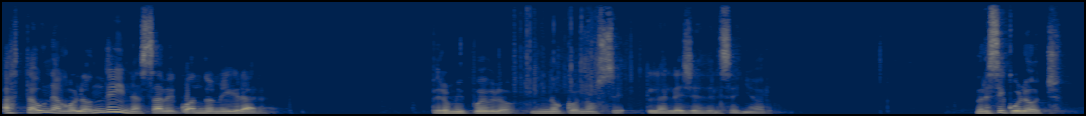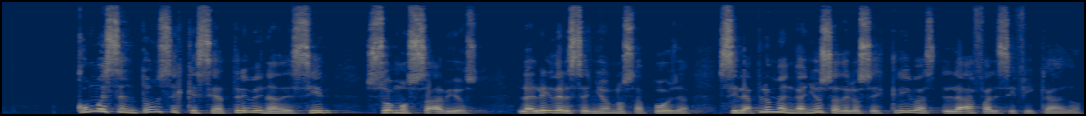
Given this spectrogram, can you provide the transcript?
hasta una golondrina sabe cuándo emigrar, pero mi pueblo no conoce las leyes del Señor. Versículo 8. ¿Cómo es entonces que se atreven a decir somos sabios? La ley del Señor nos apoya. Si la pluma engañosa de los escribas la ha falsificado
